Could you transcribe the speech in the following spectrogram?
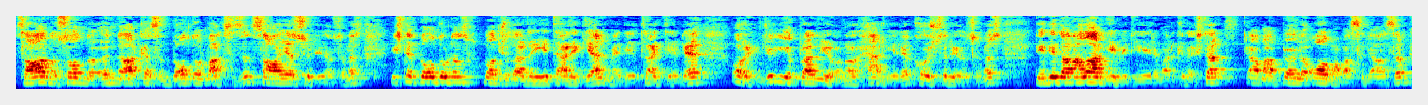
sağını solunu önünü arkasını doldurmaksızın sahaya sürüyorsunuz. İşte doldurduğunuz futbolcular da yeterli gelmediği takdirde oyuncu yıpranıyor. Onu her yere koşturuyorsunuz. Deli danalar gibi diyelim arkadaşlar. Ama böyle olmaması lazım.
